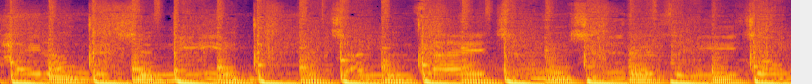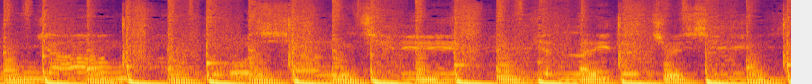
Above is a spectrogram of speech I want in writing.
海浪的声音站在城市的最中央。我想起眼泪的决心。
